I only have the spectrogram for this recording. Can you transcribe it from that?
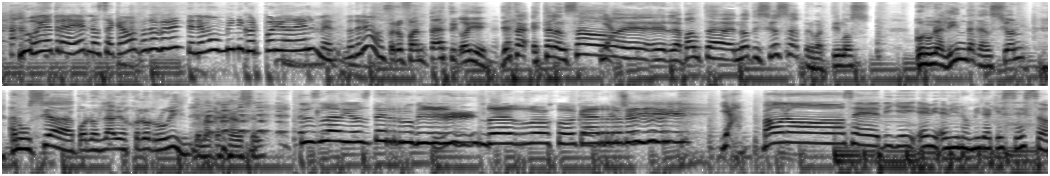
lo voy a traer, nos sacamos foto con él, tenemos un mini corpóreo de Elmer. ¿Lo tenemos? Pero fantástico. Oye, ya está, está lanzado Ya. eh, la pauta noticiosa, pero partimos con una linda canción anunciada por los labios color rubí de Maca Hansen. Tus labios de rubí, de rojo carmesí. Ya, vámonos, eh, DJ Emi. Emi, no, mira, ¿qué es eso?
